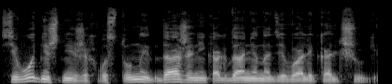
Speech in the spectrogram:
Сегодняшние же хвостуны даже никогда не надевали кольчуги.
